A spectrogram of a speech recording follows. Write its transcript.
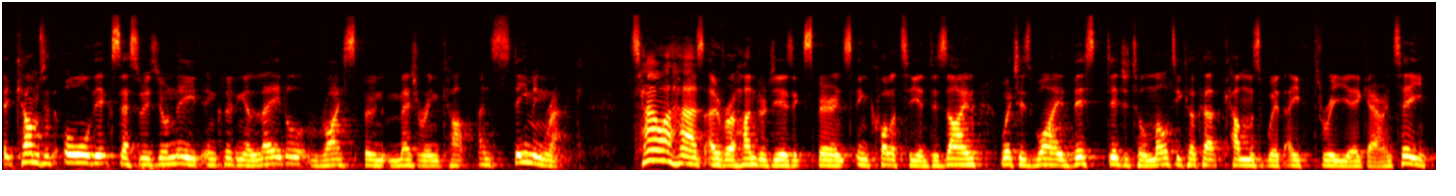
It comes with all the accessories you'll need including a ladle, rice spoon, measuring cup and steaming rack. Tower has over 100 years experience in quality and design, which is why this digital multi-cooker comes with a three-year guarantee.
